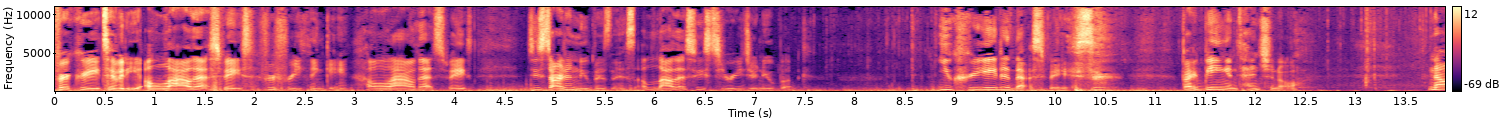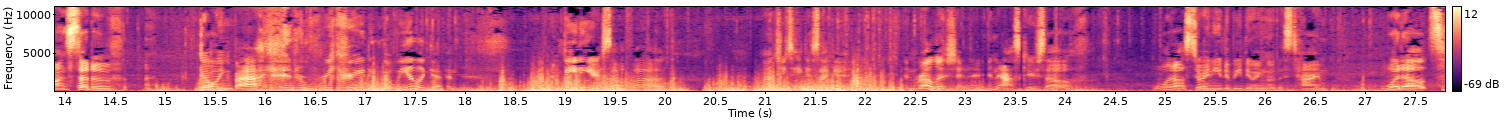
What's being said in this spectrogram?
for creativity, allow that space for free thinking, allow that space to start a new business, allow that space to read your new book. You created that space by being intentional. Now, instead of going back and recreating the wheel again and beating yourself up, why don't you take a second and relish in it and ask yourself, what else do I need to be doing with this time? What else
